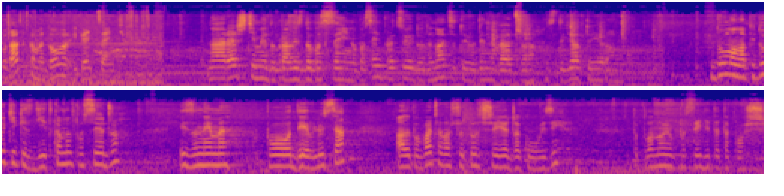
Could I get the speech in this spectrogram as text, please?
податками долар і 5 центів. Нарешті ми добрались до басейну. Басейн працює до 11 години вечора, з 9 ранку. Думала, піду тільки з дітками посиджу і за ними подивлюся. Але побачила, що тут ще є джакузі, то планую посидіти також.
